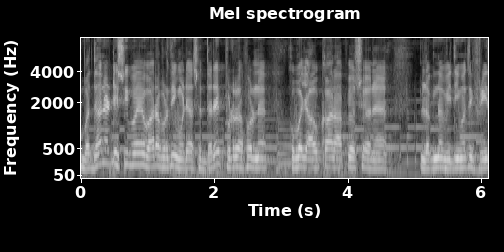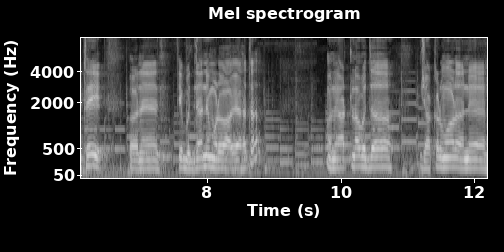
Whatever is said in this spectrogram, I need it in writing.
બધાને ટીસીભાઈએ વારાફરતી મળ્યા છે. દરેક ફોટોગ્રાફરને ખૂબ જ આવકાર આપ્યો છે અને લગ્ન વિધિમાંથી ફ્રી થઈ અને તે બધાને મળવા આવ્યા હતા. અને આટલા બધા ઝાકળમાળ અને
